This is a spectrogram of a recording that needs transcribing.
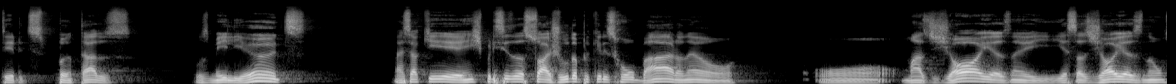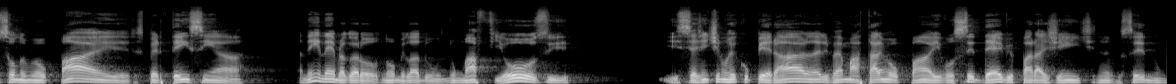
ter espantado os, os meliantes". Mas só que a gente precisa da sua ajuda porque eles roubaram, né? Um, um, umas joias, né? E essas joias não são do meu pai, eles pertencem a. Nem lembro agora o nome lá do, do mafioso. E, e se a gente não recuperar, né, ele vai matar meu pai. Você deve para a gente, né? Você não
